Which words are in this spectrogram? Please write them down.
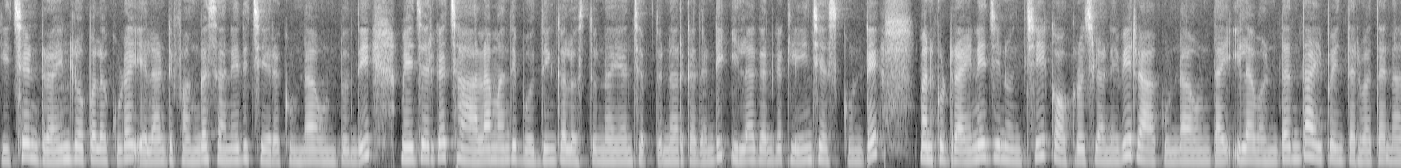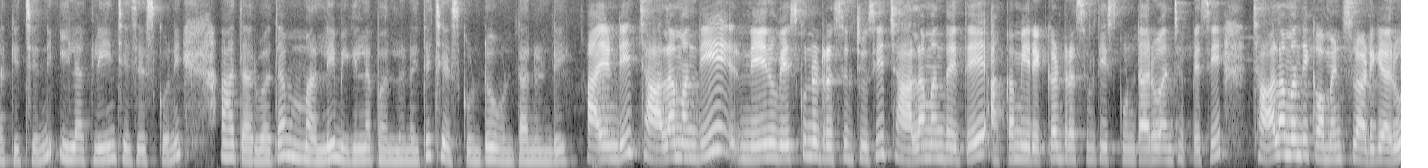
కిచెన్ డ్రైన్ లోపల కూడా ఎలాంటి ఫంగస్ అనేది చేరకుండా ఉంటుంది. మేజర్గా చాలామంది బొద్దింకలు వస్తున్నాయి అని చెప్తున్నారు కదండి. ఇలా కనుక క్లీన్ చేసుకుంటే మనకు డ్రైనేజీ నుంచి కాక్రోచ్లు అనేవి రాకుండా ఉంటాయి. ఇలా వంటంతా అయిపోయిన తర్వాత నా కిచెన్ని ఇలా క్లీన్ చేసేసుకొని ఆ తర్వాత మళ్ళీ మిగిలిన పనులను అయితే చేసుకుంటూ ఉంటానండి. హాయ్ అండి. చాలామంది నేను వేసుకున్న డ్రెస్సులు చూసి చాలామంది అయితే అక్క మీరు ఎక్కడ డ్రెస్సులు తీసుకుంటారు? అని చెప్పేసి చాలామంది కామెంట్స్లో అడిగారు.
